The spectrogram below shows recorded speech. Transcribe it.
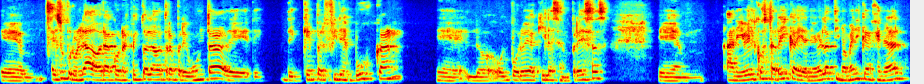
Eh, eso por un lado. Ahora, con respecto a la otra pregunta de, qué perfiles buscan eh, hoy por hoy aquí las empresas, eh, a nivel Costa Rica y a nivel Latinoamérica en general,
